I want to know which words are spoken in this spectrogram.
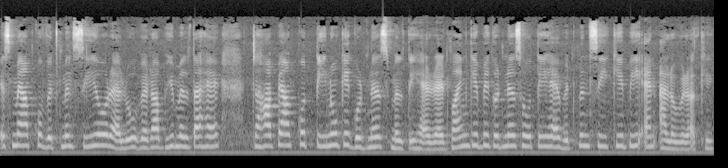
इसमें आपको विटामिन सी और एलोवेरा भी मिलता है, जहाँ पे आपको तीनों की गुडनेस मिलती है। रेड वाइन की भी गुडनेस होती है विटामिन सी की भी एंड एलोवेरा की।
